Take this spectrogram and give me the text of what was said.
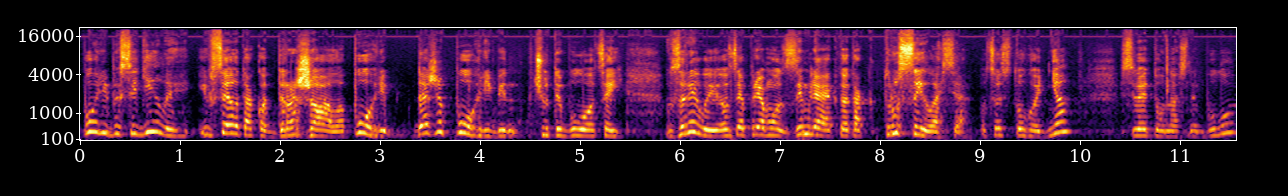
Погрібі сиділи і все отак от дрожало. Погріб, навіть в погрібі чути було цей взрив, і оце прямо земля як то так трусилася. Оце з того дня свято у нас не було.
